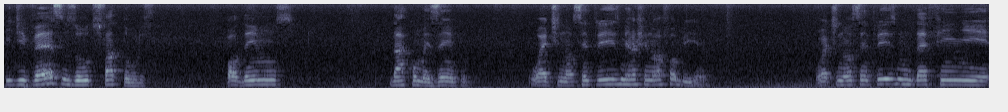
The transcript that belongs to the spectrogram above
e diversos outros fatores. Podemos dar como exemplo o etnocentrismo e a xenofobia. O etnocentrismo define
